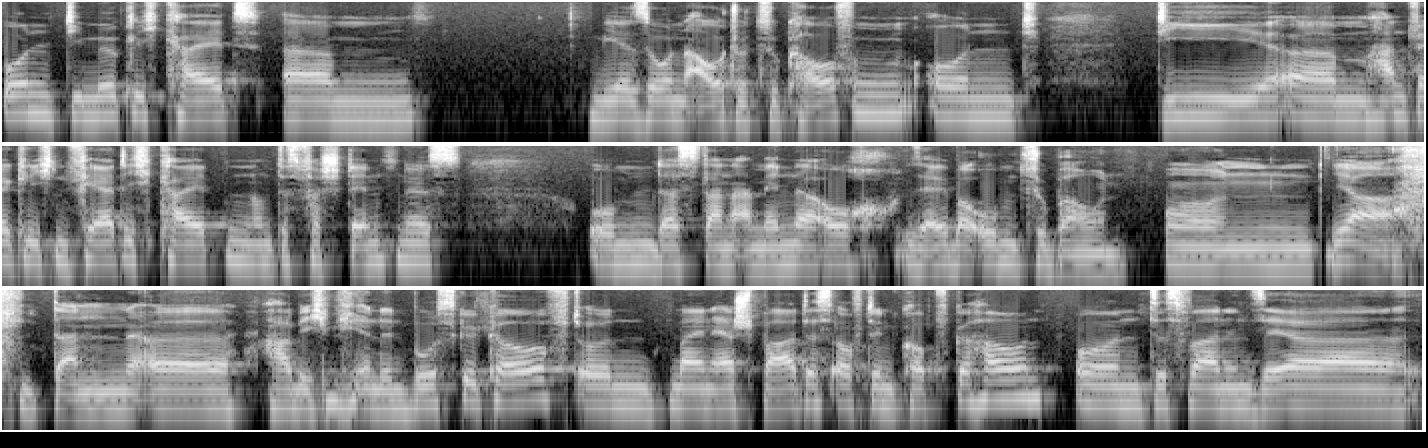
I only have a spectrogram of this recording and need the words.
und die Möglichkeit, ähm, mir so ein Auto zu kaufen und die ähm, handwerklichen Fertigkeiten und das Verständnis, um das dann am Ende auch selber umzubauen. Und ja, dann äh, habe ich mir einen Bus gekauft und mein Erspartes auf den Kopf gehauen. Und das war ein sehr,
